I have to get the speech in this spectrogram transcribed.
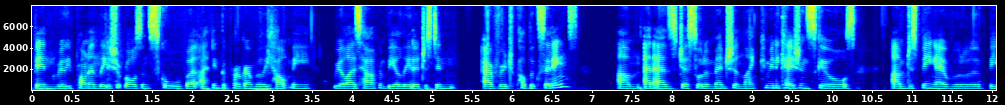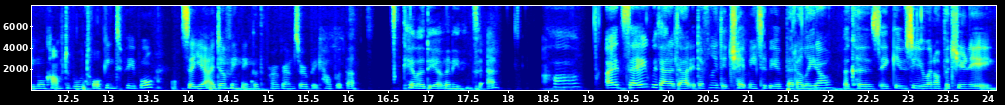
been really prominent in leadership roles in school, but I think the program really helped me realize how I can be a leader just in average public settings. Um, and as Jess sort of mentioned, like communication skills, um, just being able to be more comfortable talking to people. So yeah, I definitely think that the programs are a big help with that. Kayla, do you have anything to add? Uh, I'd say without a doubt, it definitely did shape me to be a better leader because it gives you an opportunity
